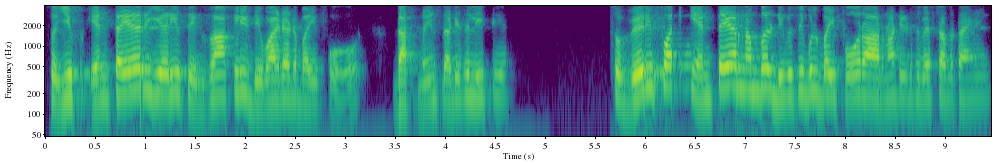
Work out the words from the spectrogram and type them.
So if entire year is exactly divided by 4, that means that is a leap year. So verifying entire number divisible by 4 or not, it is waste of the time.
